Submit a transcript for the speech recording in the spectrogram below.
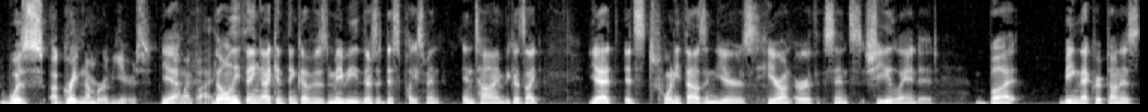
was a great number of years Yeah. that went by. The only thing I can think of is maybe there's a displacement in time because, like, yeah, it- it's 20,000 years here on Earth since she landed, but being that Krypton is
